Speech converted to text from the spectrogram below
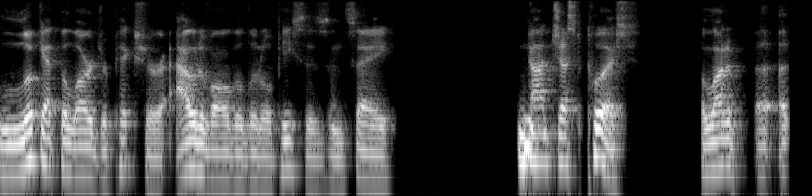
look at the larger picture out of all the little pieces and say not just push a lot of uh, uh,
